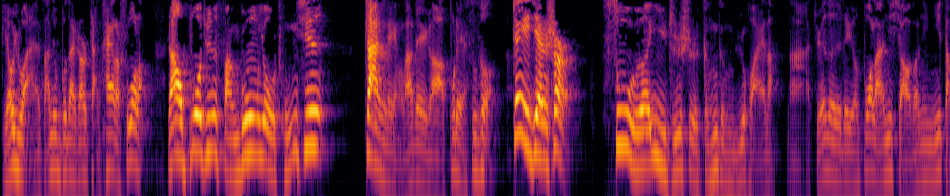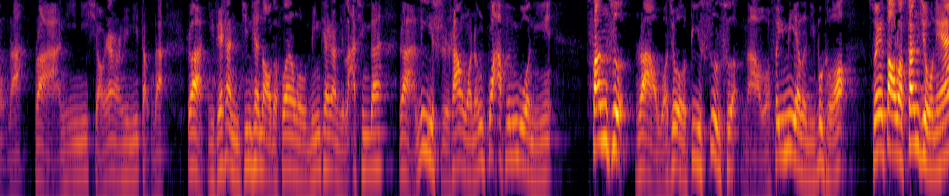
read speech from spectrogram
比较远，咱就不在这儿展开了说了。然后波军反攻，又重新占领了这个布列斯特。这件事儿，苏俄一直是耿耿于怀的啊，觉得这个波兰，你小子，你你等着是吧？你你小样，你你等着是吧？你别看你今天闹得欢，我明天让你拉清单是吧？历史上我能瓜分过你。三次是吧？我就有第四次啊！我非灭了你不可。所以到了三九年，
